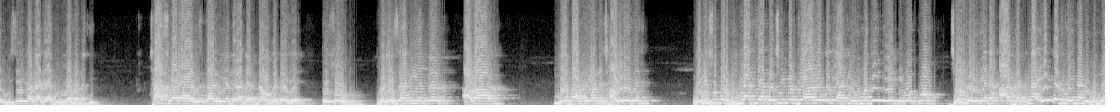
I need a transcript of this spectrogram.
એ મિશ્રિકાન આજે આ દુનિયામાં નથી. છાસવારે આ વિસ્તારની અંદર આ ઘટનાઓ ઘટે છે. તો શું પોલીસ આની અંદર આવા લે ભાગુઓને છાવરે છે? પોલીસ ઉપર હુમલા થયા પછી પણ જો આ લોકોની આટલી હિંમત હોય એક યુવકનો જીવ લઈ લે અને આ ઘટના એક જ મહિનાની બંને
